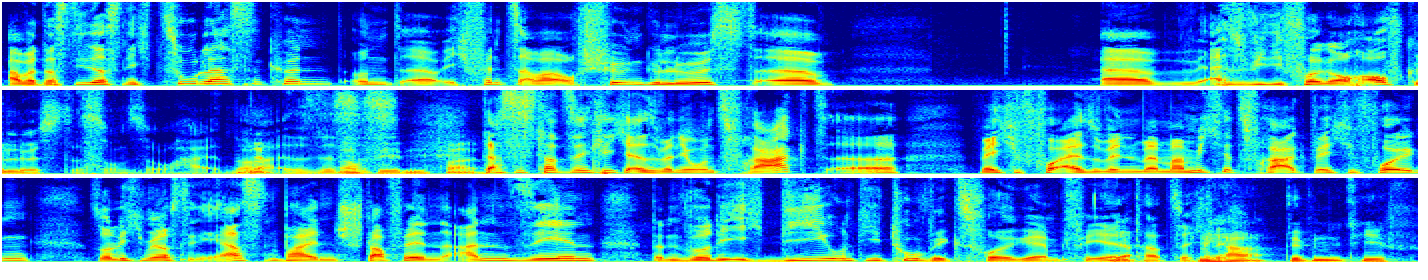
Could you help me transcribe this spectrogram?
aber dass die das nicht zulassen können und äh, ich finde es aber auch schön gelöst, äh, äh, also wie die Folge auch aufgelöst ist und so halt. Ne? Ja, also das auf ist, jeden Fall. Das ist tatsächlich, also wenn ihr uns fragt, äh, welche also wenn, wenn man mich jetzt fragt, welche Folgen soll ich mir aus den ersten beiden Staffeln ansehen, dann würde ich die und die Tuvix-Folge empfehlen ja, tatsächlich. Ja, definitiv.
